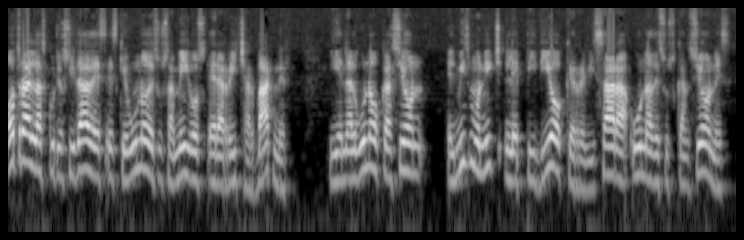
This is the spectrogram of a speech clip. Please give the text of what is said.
Otra de las curiosidades es que uno de sus amigos era Richard Wagner, y en alguna ocasión el mismo Nietzsche le pidió que revisara una de sus canciones,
